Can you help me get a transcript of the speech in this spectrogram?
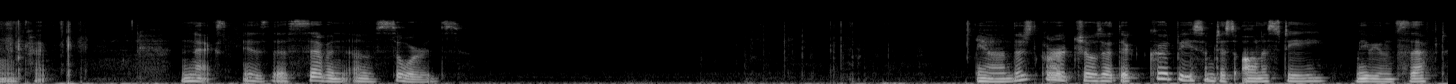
Okay. Next is the Seven of Swords. And this card shows that there could be some dishonesty, maybe even theft.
